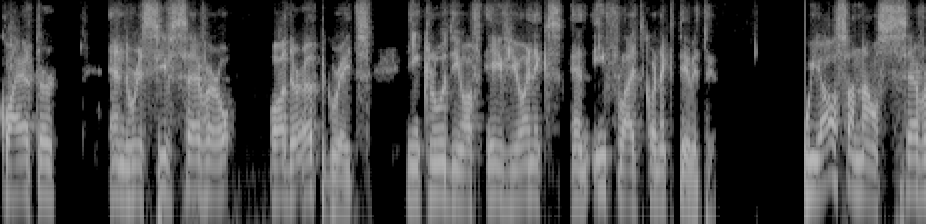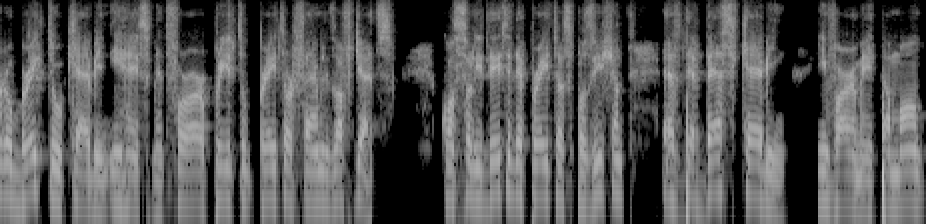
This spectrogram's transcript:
quieter, and receives several other upgrades, including of avionics and in-flight connectivity. We also announced several breakthrough cabin enhancements for our Praetor families of jets, consolidating the Praetor's position as the best cabin environment among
